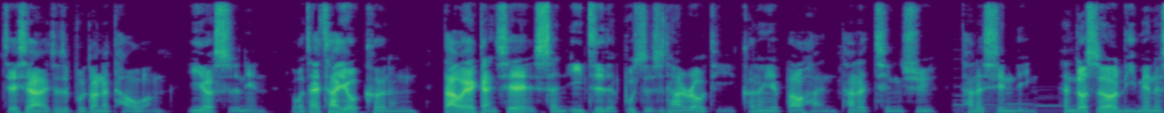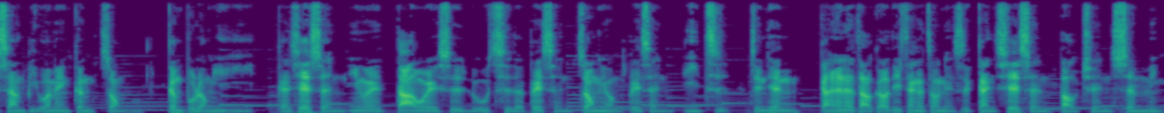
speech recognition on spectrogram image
接下来就是不断的逃亡一二十年。我在猜，有可能大卫感谢神医治的不只是他肉体，可能也包含他的情绪、他的心灵。很多时候里面的伤比外面更重，更不容易医。感谢神，因为大卫是如此的被神重用，被神医治。今天感恩的祷告第三个重点是感谢神保全生命。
